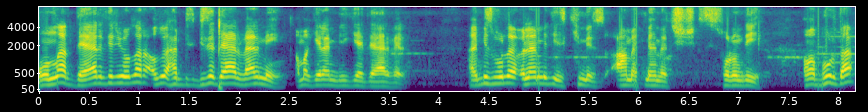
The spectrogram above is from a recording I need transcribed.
onlar değer veriyorlar, alıyor. Ha, biz, bize değer vermeyin ama gelen bilgiye değer verin. Hani biz burada önemli değiliz. Kimiz? Ahmet, Mehmet sorun değil. Ama burada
